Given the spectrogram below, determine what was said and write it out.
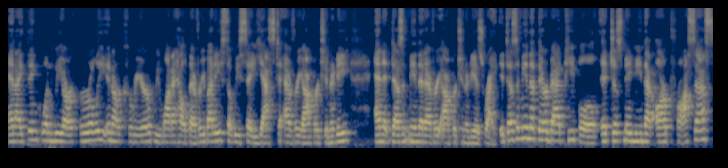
And I think when we are early in our career, we want to help everybody. So we say yes to every opportunity. And it doesn't mean that every opportunity is right. It doesn't mean that they're bad people. It just may mean that our process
